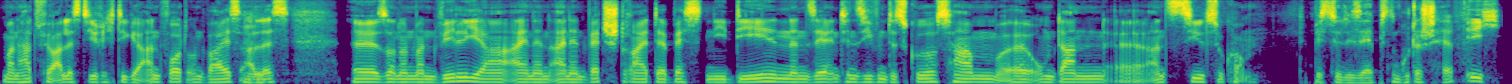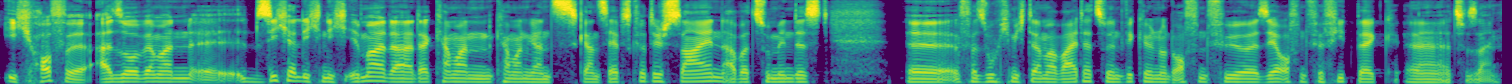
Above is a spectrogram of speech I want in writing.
man hat für alles die richtige Antwort und weiß mhm. alles, äh, sondern man will ja einen, einen Wettstreit der besten Ideen, einen sehr intensiven Diskurs haben, äh, um dann äh, ans Ziel zu kommen. Bist du dir selbst ein guter Chef? Ich, ich hoffe. Also wenn man äh, sicherlich nicht immer, da, da kann man, kann man ganz, ganz selbstkritisch sein, aber zumindest äh, versuche ich mich da mal weiterzuentwickeln und offen für, sehr offen für Feedback äh, zu sein.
